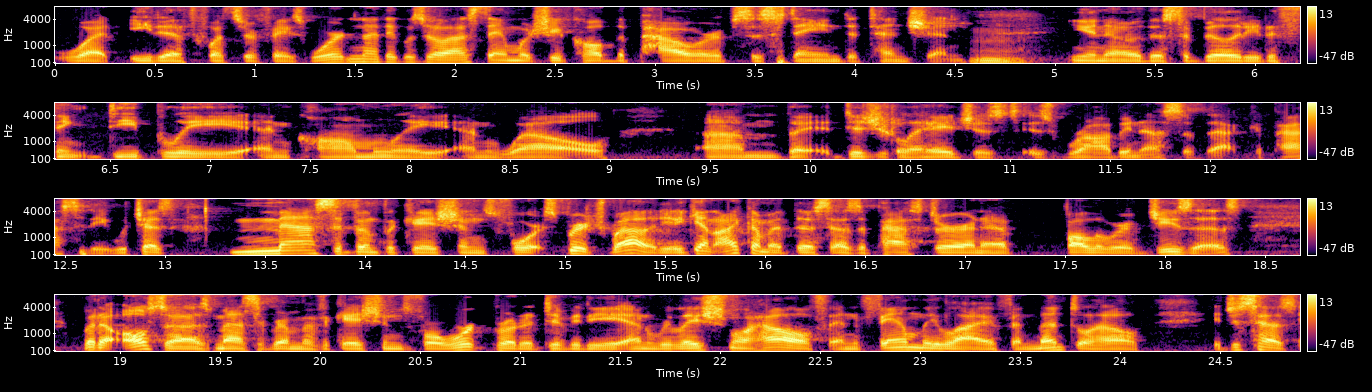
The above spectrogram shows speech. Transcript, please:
what Edith, what's her face, Wharton, I think was her last name, what she called the power of sustained attention. You know, this ability to think deeply and calmly and well. Um, the digital age is, is robbing us of that capacity, which has massive implications for spirituality. Again, I come at this as a pastor and a follower of Jesus, but it also has massive ramifications for work productivity and relational health and family life and mental health. It just has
